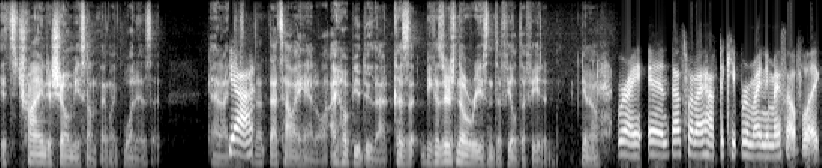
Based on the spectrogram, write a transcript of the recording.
it's trying to show me something. Like, what is it? And I Yeah. just, that, that's how I handle it. I hope you do that because because there's no reason to feel defeated. You know. right. And that's what I have to keep reminding myself like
